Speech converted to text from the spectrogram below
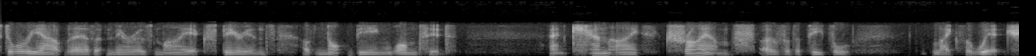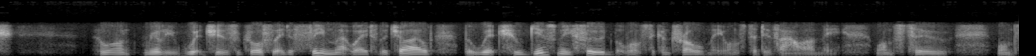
story out there that mirrors my experience of not being wanted? And can I triumph over the people like the witch who aren't really witches, of course, they just seem that way to the child. The witch who gives me food but wants to control me, wants to devour me, wants to wants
